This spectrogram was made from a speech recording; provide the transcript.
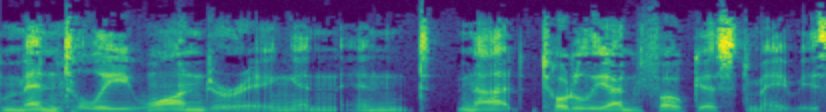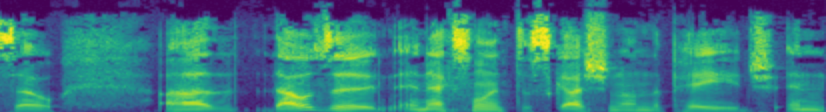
mentally wandering and and not totally unfocused maybe. So uh, that was a, an excellent discussion on the page, and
